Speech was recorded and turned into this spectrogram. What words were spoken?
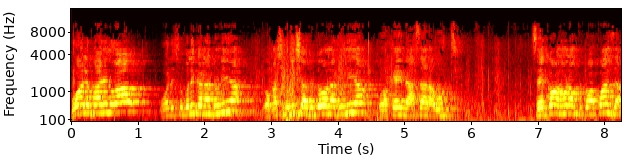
Wale farini wao? Walishughulika na dunia wakashughulisha watoto wao na dunia wakaenda hasara wote. Sasa unaona mtoto wa kwanza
